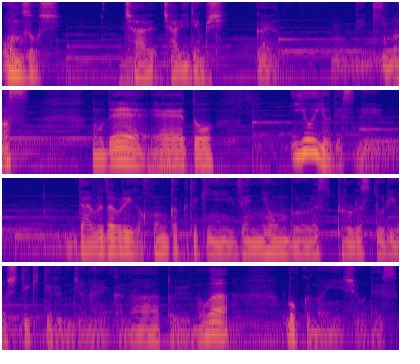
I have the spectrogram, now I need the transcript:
ー、御曹司、チャチャーリー・デンプシーがやってきます。ので、えっ、ー、と、いよいよですね、WWE が本格的に全日本プロレス、プロレス取りをしてきてるんじゃないかなというのが僕の印象です。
